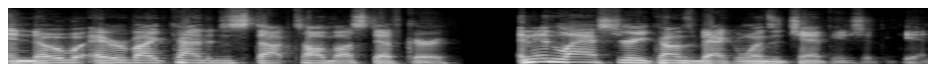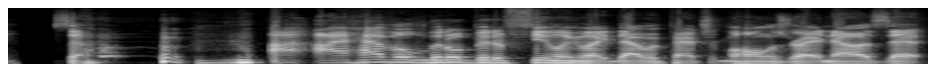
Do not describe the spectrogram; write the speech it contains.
And no, everybody kind of just stopped talking about Steph Curry. And then last year he comes back and wins a championship again. So I, I have a little bit of feeling like that with Patrick Mahomes right now is that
